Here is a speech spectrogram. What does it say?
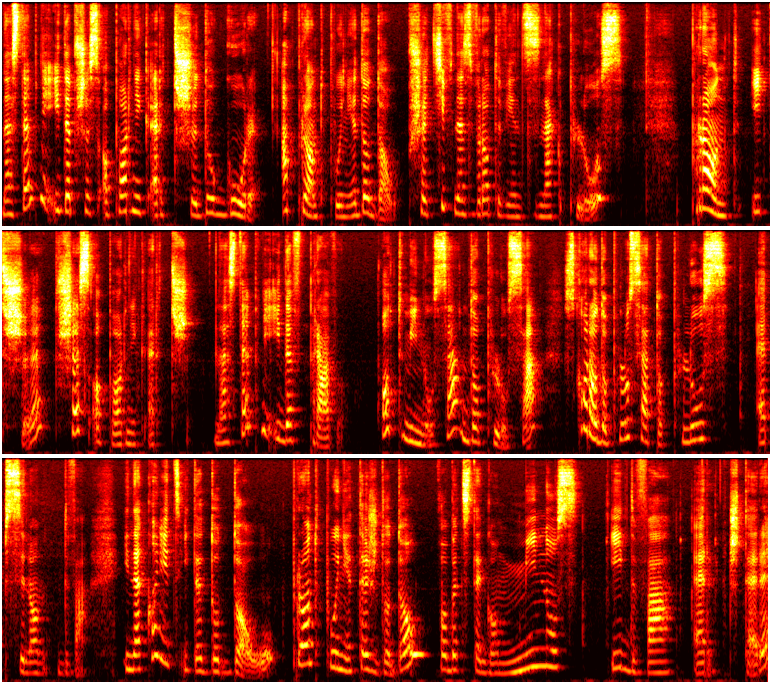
Następnie idę przez opornik R3 do góry, a prąd płynie do dołu. Przeciwne zwroty, więc znak plus. Prąd I3 przez opornik R3. Następnie idę w prawo, od minusa do plusa. Skoro do plusa, to plus epsilon 2. I na koniec idę do dołu. Prąd płynie też do dołu, wobec tego minus I2R4.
